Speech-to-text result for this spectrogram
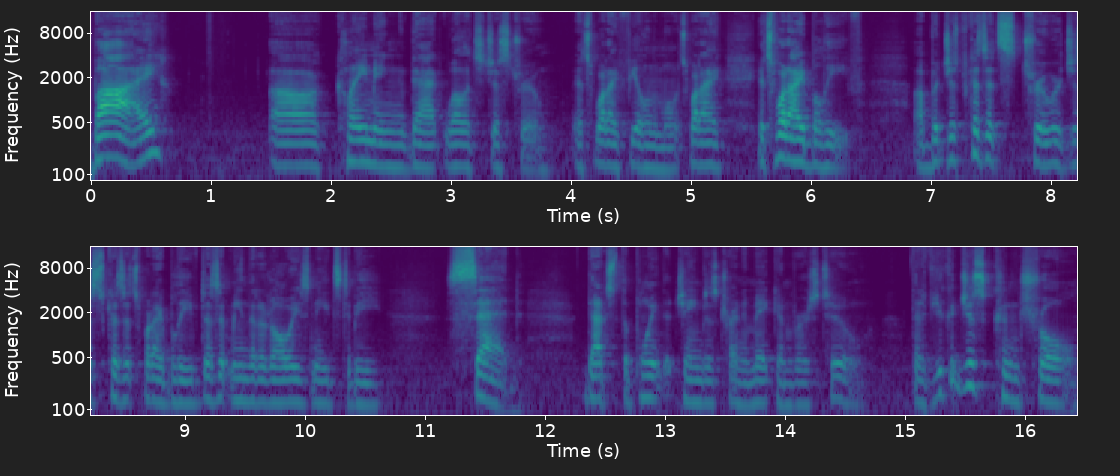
by uh, claiming that well it's just true it's what i feel in the moment it's what i it's what i believe uh, but just because it's true or just because it's what i believe doesn't mean that it always needs to be said that's the point that james is trying to make in verse 2 that if you could just control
